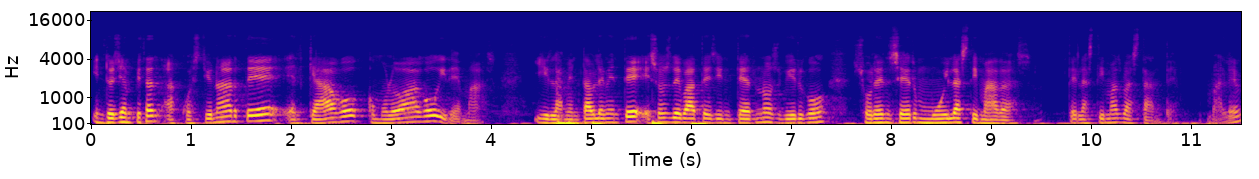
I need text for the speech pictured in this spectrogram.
Entonces ya empiezan a cuestionarte el qué hago, cómo lo hago y demás. Y lamentablemente esos debates internos, Virgo, suelen ser muy lastimadas te lastimas bastante, ¿vale?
